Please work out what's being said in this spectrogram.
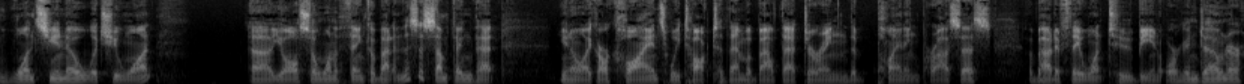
once you know what you want, uh, you also want to think about, and this is something that, you know, like our clients, we talk to them about that during the planning process about if they want to be an organ donor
